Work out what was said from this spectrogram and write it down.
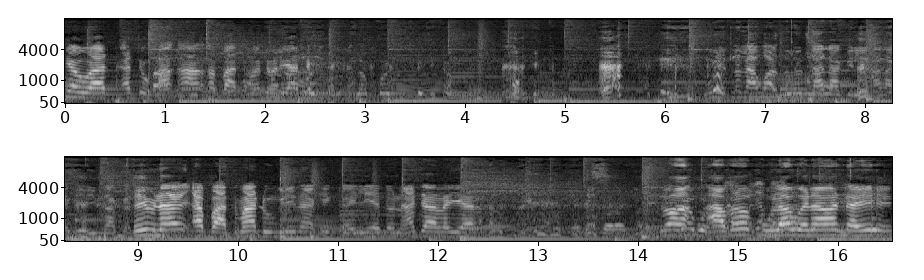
કેવું આ આ ચોખા આ આ આ એમ ના આ બાતમાં ડુંગળી નાખી ખાઈ લઈએ તો ના ચાલે યાર. જો આપણો પુલાવ બનાવવા નહીં.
